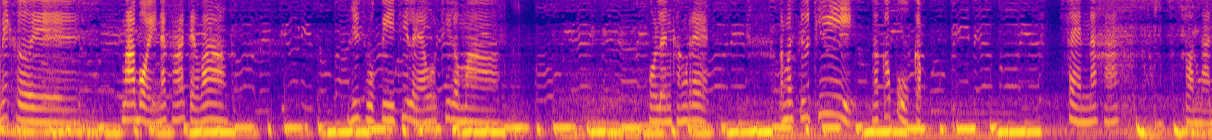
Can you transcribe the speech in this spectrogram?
ไม่เคยมาบ่อยนะคะ แต่ว่า 26 ปีที่แล้วที่เรามา อลแลนครั้งแรก เรามาซื้อที่แล้วก็ปลูกกับแฟนนะคะ ตอนนั้น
